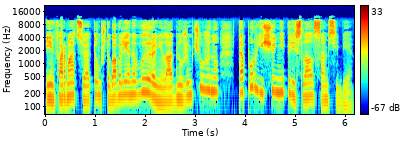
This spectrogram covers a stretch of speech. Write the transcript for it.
И информацию о том, что баба Лена выронила одну жемчужину, топор еще не переслал сам себе.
